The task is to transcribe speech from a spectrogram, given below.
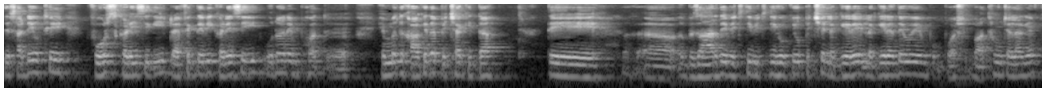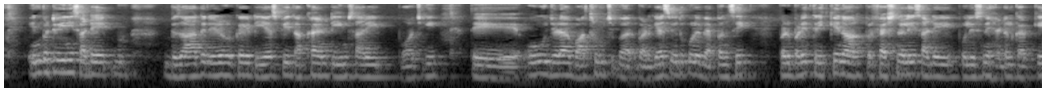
ਤੇ ਸਾਡੇ ਉੱਥੇ ਫੋਰਸ ਖੜੀ ਸੀਗੀ ਟ੍ਰੈਫਿਕ ਦੇ ਵੀ ਖੜੇ ਸੀ, ਉਹਨਾਂ ਨੇ ਬਹੁਤ ਹਿੰਮਤ ਦਿਖਾ ਕੇ ਦਾ ਪਿੱਛਾ ਕੀਤਾ, ਤੇ ਬਾਜ਼ਾਰ ਦੇ ਵਿੱਚ ਦੀ ਵਿੱਚ ਦੀ ਹੋ ਕੇ ਉਹ ਪਿੱਛੇ ਲੱਗੇ ਰਹੇ, ਲੱਗੇ ਰਹਿੰਦੇ ਹੋਏ ਵਾਸ਼ ਬਾਥਰੂਮ ਚਲਾ ਗਿਆ ਇਨ ਬਿਟਵੀਨ ਹੀ ਸਾਡੇ ਬਾਜ਼ਾਰ ਦੇ ਨੇੜੇ ਹੋ ਕੇ ਡੀਐਸਪੀ ਦਾਖਾ ਐਂਡ ਟੀਮ ਸਾਰੀ ਪਹੁੰਚ ਗਈ ਤੇ ਉਹ ਜਿਹੜਾ ਬਾਥਰੂਮ ਚ ਵੜ ਗਿਆ ਸੀ ਉਹਦੇ ਕੋਲੇ ਵੈਪਨ ਸੀ। ਪਰ ਬੜੇ ਤਰੀਕੇ ਨਾਲ ਪ੍ਰੋਫੈਸ਼ਨਲੀ ਸਾਡੀ ਪੁਲਿਸ ਨੇ ਹੈਂਡਲ ਕਰਕੇ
